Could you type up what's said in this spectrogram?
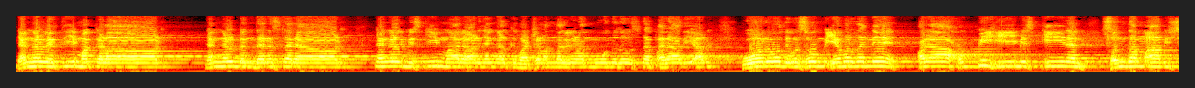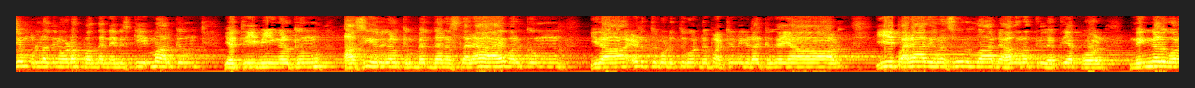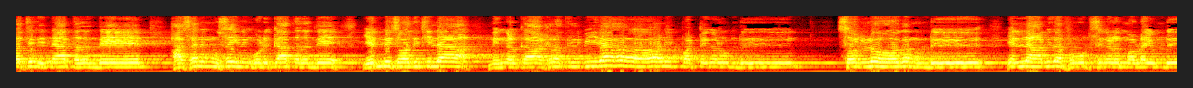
ഞങ്ങൾ എത്തി മക്കളാണ്. ഞങ്ങൾ ബന്ധനസ്ഥരാണ്. ഞങ്ങൾ മിസ്കീന്മാരാണ് ഞങ്ങൾക്ക് ഭക്ഷണം നൽകണം. മൂന്ന് ദിവസത്തെ പരാതിയാണ്. ഓരോ ദിവസവും ഇവർ തന്നെ സ്വന്തം ആവശ്യം ഉള്ളതിനോടൊപ്പം തന്നെ മിസ്കീന്മാർക്കും യത്തീമീങ്ങൾക്കും അസീറുകൾക്കും ബന്ധനസ്ഥരായവർക്കും ഇതാ എടുത്തു കൊടുത്തുകൊണ്ട് പട്ടിണി കിടക്കുകയാണ്. ഈ പരാതി റസൂലുള്ളാന്റെ ഹദറത്തിൽ എത്തിയപ്പോൾ നിങ്ങൾ കുറച്ച് തിന്നാത്തതെന്തേ? ഹസനും ഹുസൈനും കൊടുക്കാത്തതെന്തേ? എന്ന് ചോദിച്ചില്ല. നിങ്ങൾക്ക് ആഹ്റത്തിൽ വിരാളി പട്ടുകളുണ്ട്. സ്വർലോകമുണ്ട്. എല്ലാവിധ ഫ്രൂട്ട്സുകളും അവിടെയുണ്ട്.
